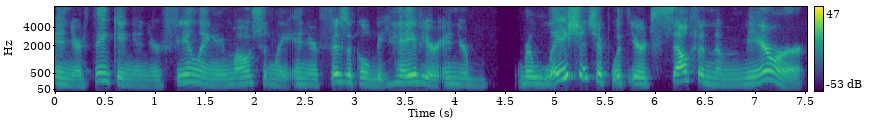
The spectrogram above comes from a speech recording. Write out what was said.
in your thinking in your feeling emotionally in your physical behavior in your relationship with yourself in the mirror.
